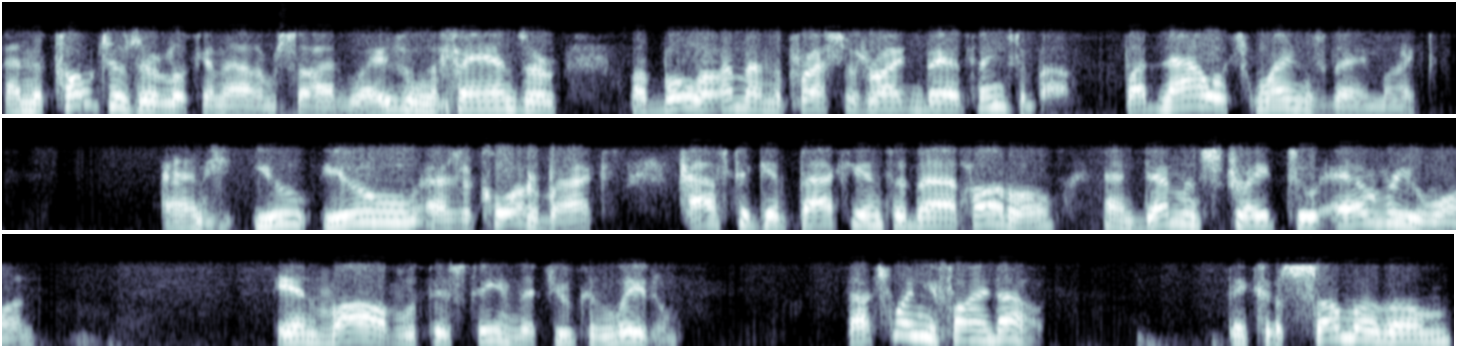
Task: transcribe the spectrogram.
and the coaches are looking at him sideways, and the fans are are booing him, and the press is writing bad things about. Him. But now it's Wednesday, Mike, and you you as a quarterback have to get back into that huddle and demonstrate to everyone involved with this team that you can lead them. That's when you find out, because some of them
